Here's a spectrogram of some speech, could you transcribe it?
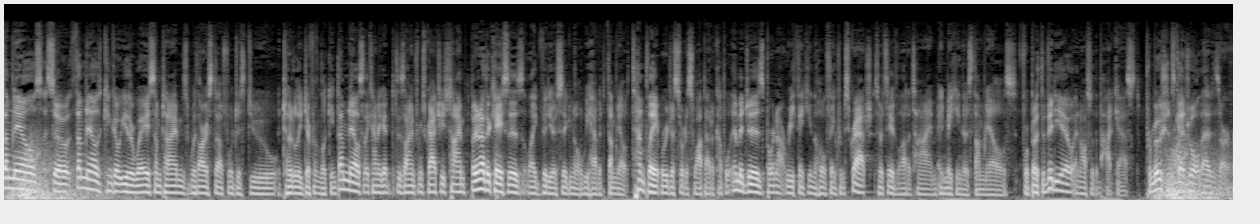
Thumbnails. So thumbnails can go either way. Sometimes with our stuff, we'll just do a totally different looking thumbnails. So they kind of get designed from scratch each time. But in other cases, like Video Signal, we have a thumbnail template where we just sort of swap out a couple images, but we're not rethinking the whole thing from scratch. So it saves a lot of time in making those thumbnails for both the video and also the podcast. Promotion schedule. That is our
